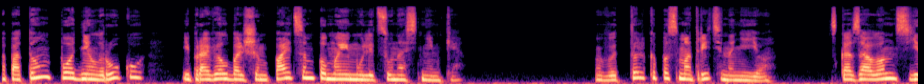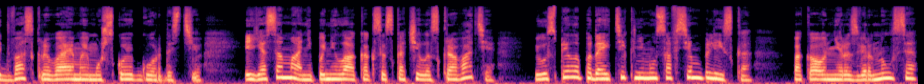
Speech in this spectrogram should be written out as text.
А потом поднял руку и провел большим пальцем по моему лицу на снимке. «Вы только посмотрите на нее, сказал он с едва скрываемой мужской гордостью, и я сама не поняла, как соскочила с кровати и успела подойти к нему совсем близко — пока он не развернулся,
